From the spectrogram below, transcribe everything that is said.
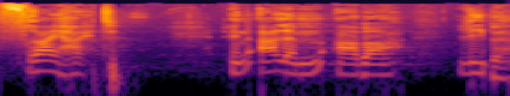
Freiheit. In allem aber Liebe.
